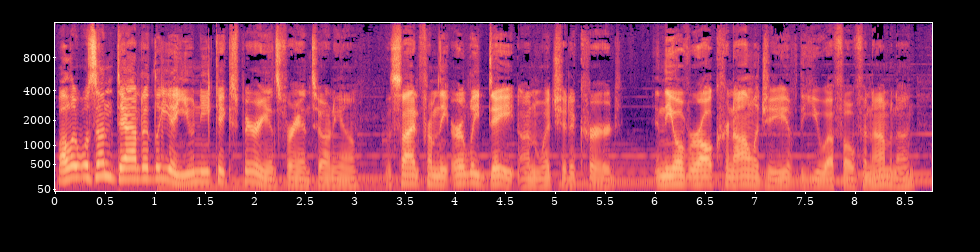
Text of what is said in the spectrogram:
While it was undoubtedly a unique experience for Antonio, aside from the early date on which it occurred in the overall chronology of the UFO phenomenon.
